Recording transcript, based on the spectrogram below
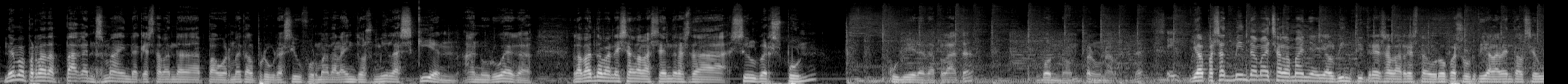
Anem a parlar de Pagan's Mind, d'aquesta banda de power metal progressiu formada l'any 2000 a Skien, a Noruega. La banda va néixer de les cendres de Silver Spoon, cullera de plata, bon nom per una banda. Sí. I el passat 20 de maig a Alemanya i el 23 a la resta d'Europa sortia a la venda el seu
